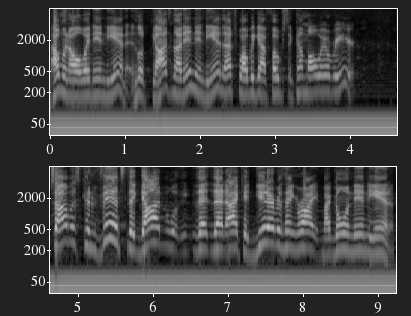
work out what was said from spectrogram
I went all the way to Indiana. And look, God's not in Indiana. That's why we got folks that come all the way over here. So I was convinced that God that, that I could get everything right by going to Indiana.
